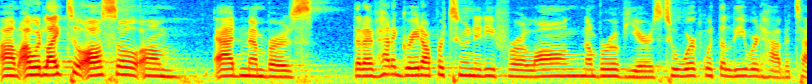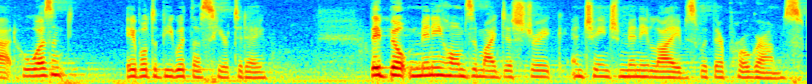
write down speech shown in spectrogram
Um, I would like to also um, add members that I've had a great opportunity for a long number of years to work with the Leeward Habitat, who wasn't able to be with us here today. They built many homes in my district and changed many lives with their programs.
